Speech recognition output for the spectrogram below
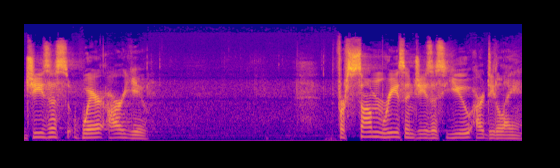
Jesus, where are you? For some reason, Jesus, you are delaying.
